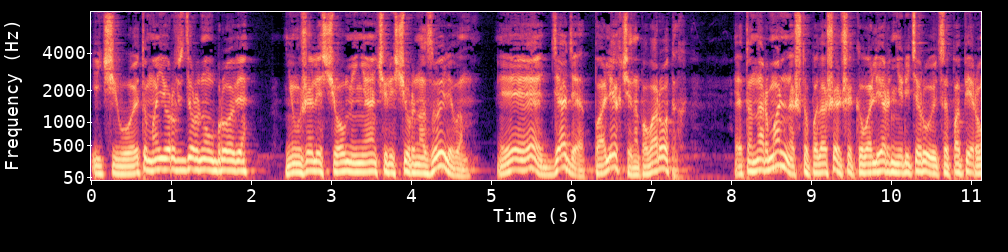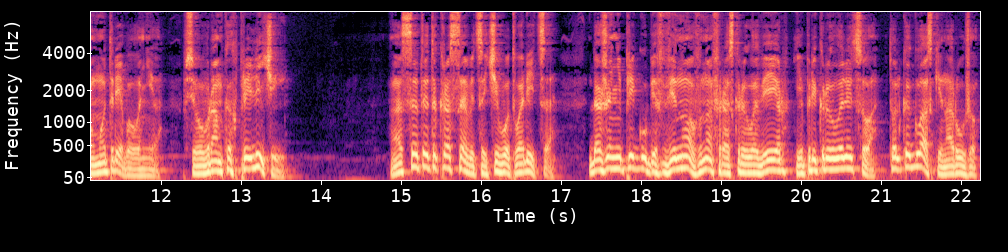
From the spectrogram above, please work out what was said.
«И чего это майор вздернул брови? Неужели счел меня чересчур назойливым? Э-э, дядя, полегче на поворотах. Это нормально, что подошедший кавалер не ретируется по первому требованию. Все в рамках приличий». «А с этой-то красавицей чего творится?» Даже не пригубив вино, вновь раскрыла веер и прикрыла лицо, только глазки наружу,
